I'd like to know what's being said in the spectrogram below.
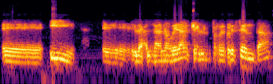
eh, y eh, la, novedad que él representa,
